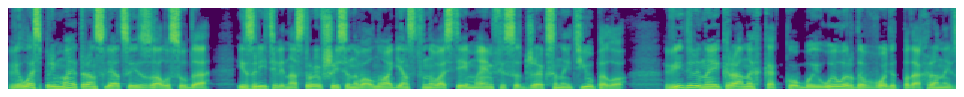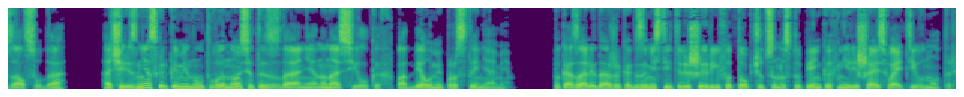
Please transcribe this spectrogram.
велась прямая трансляция из зала суда, и зрители, настроившиеся на волну агентств новостей Мемфиса, Джексона и Тьюпело, видели на экранах, как Кобба и Уилларда вводят под охраной в зал суда, а через несколько минут выносят из здания на носилках под белыми простынями. Показали даже, как заместители шерифа топчутся на ступеньках, не решаясь войти внутрь.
